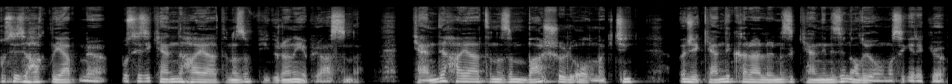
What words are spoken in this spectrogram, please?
bu sizi haklı yapmıyor. Bu sizi kendi hayatınızın figüranı yapıyor aslında. Kendi hayatınızın başrolü olmak için önce kendi kararlarınızı kendinizin alıyor olması gerekiyor.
